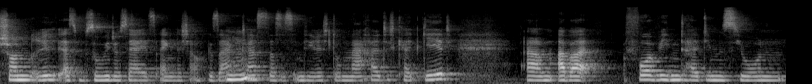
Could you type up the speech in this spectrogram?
schon, also so wie du es ja jetzt eigentlich auch gesagt mhm. hast, dass es in die Richtung Nachhaltigkeit geht. Ähm, aber vorwiegend halt die Mission,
